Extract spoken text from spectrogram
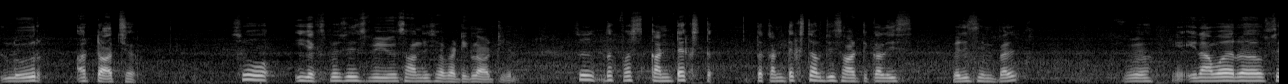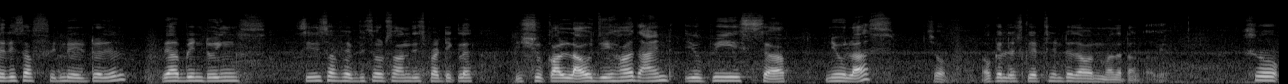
lure or torture. So he expresses his views on this particular article. So the first context, the context of this article is very simple. Uh, In our uh, series of editorial, we have been doing series of episodes on this particular issue called Love Jihad and UP's uh, new laws. So okay, let's get into our mother tongue. Okay. So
